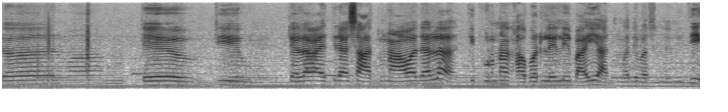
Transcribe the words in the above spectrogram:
तर मग ते ती त्याला काहीतरी असा आतून आवाज आला ती पूर्ण घाबरलेली बाई आतमध्ये बसलेली ती.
